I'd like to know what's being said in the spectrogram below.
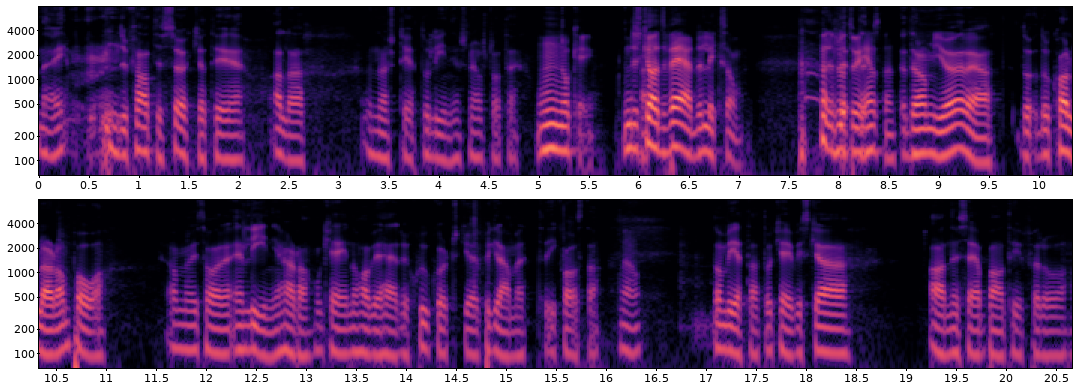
Nej, du får alltid söka till alla universitet och linjer som jag har förstått det. Mm, okej. Men du ska ha ett värde liksom? det låter ju Det- hemskt men. Det de gör är att då, då kollar de på, ja men vi tar en linje här då. Okej, nu har vi här sjuksköterskeprogrammet i Karlstad. Ja. De vet att okej, vi ska, ja nu säger jag bara till för att,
